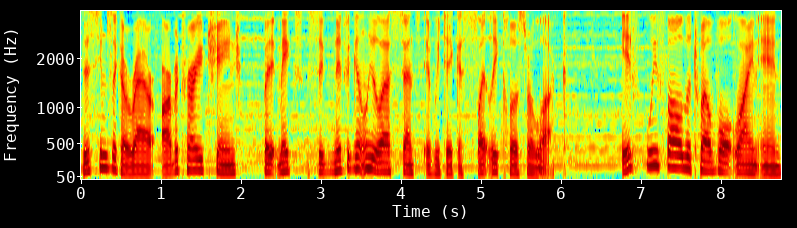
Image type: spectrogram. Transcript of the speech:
This seems like a rather arbitrary change, but it makes significantly less sense if we take a slightly closer look. If we follow the 12 volt line in,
